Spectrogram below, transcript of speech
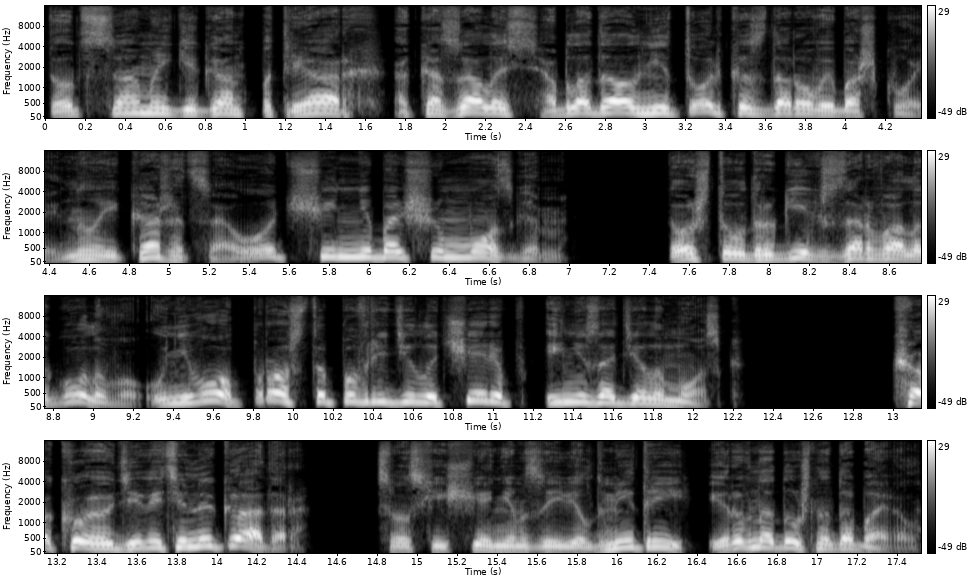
Тот самый гигант-патриарх, оказалось, обладал не только здоровой башкой, но и, кажется, очень небольшим мозгом. То, что у других взорвало голову, у него просто повредило череп и не задело мозг. «Какой удивительный кадр!» — с восхищением заявил Дмитрий и равнодушно добавил.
